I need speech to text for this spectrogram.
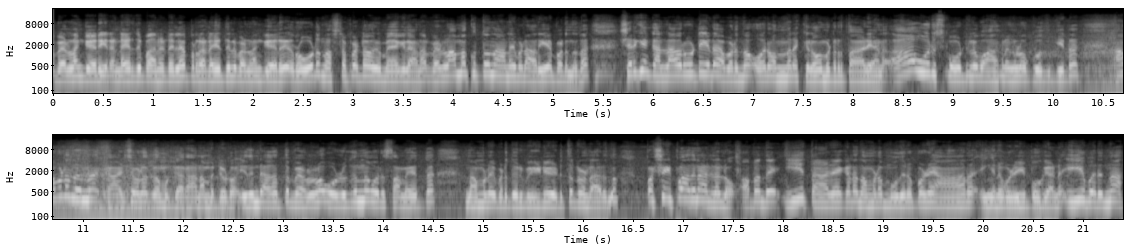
വെള്ളം കയറി രണ്ടായിരത്തി പതിനെട്ടിലെ പ്രളയത്തിൽ വെള്ളം കയറി റോഡ് നഷ്ടപ്പെട്ട ഒരു മേഖലയാണ്. വെള്ളാമക്കുത്ത് എന്നാണ് ഇവിടെ അറിയപ്പെടുന്നത്. ശരിക്കും കല്ലാറൂട്ടിയുടെ അവിടുന്ന് ഒരു ഒന്നര കിലോമീറ്റർ താഴെയാണ്. ആ ഒരു സ്പോട്ടിൽ വാഹനങ്ങളൊക്കെ ഒതുക്കിയിട്ട് അവിടെ നിന്ന് കാഴ്ചകളൊക്കെ നമുക്ക് കാണാൻ പറ്റും കേട്ടോ ഇതിന്റെ അകത്ത് വെള്ളം ഒഴുകുന്ന ഒരു സമയത്ത് നമ്മൾ ഇവിടുത്തെ ഒരു വീഡിയോ എടുത്തിട്ടുണ്ടായിരുന്നു. പക്ഷേ ഇപ്പോൾ അതിനല്ലല്ലോ. അപ്പോൾ എന്തേ ഈ താഴേക്കട നമ്മുടെ മുതിരപ്പുഴ ആറ് ഇങ്ങനെ ഒഴുകി പോവുകയാണ്. ഈ വരുന്ന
